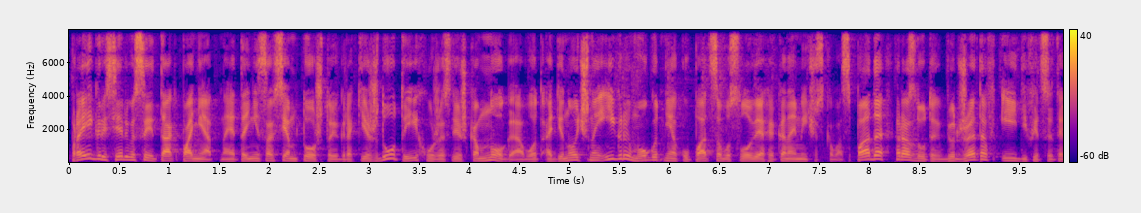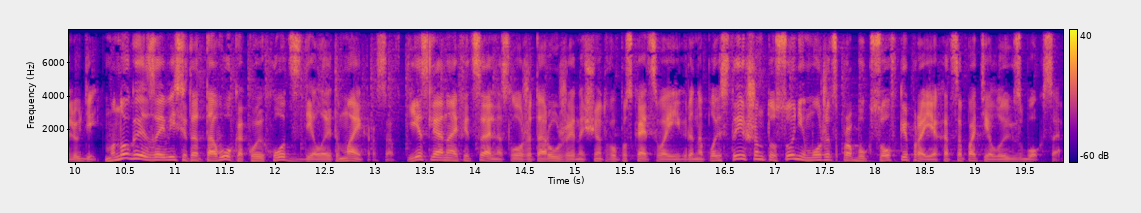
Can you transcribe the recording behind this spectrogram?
Про игры-сервисы и так понятно, это не совсем то, что игроки ждут, и их уже слишком много, а вот одиночные игры могут не окупаться в условиях экономического спада, раздутых бюджетов и дефицита людей. Многое зависит от того, какой ход сделает Microsoft. Если она официально сложит оружие и начнет выпускать свои игры на PlayStation, то Sony может с пробуксовкой проехаться по телу Xbox.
